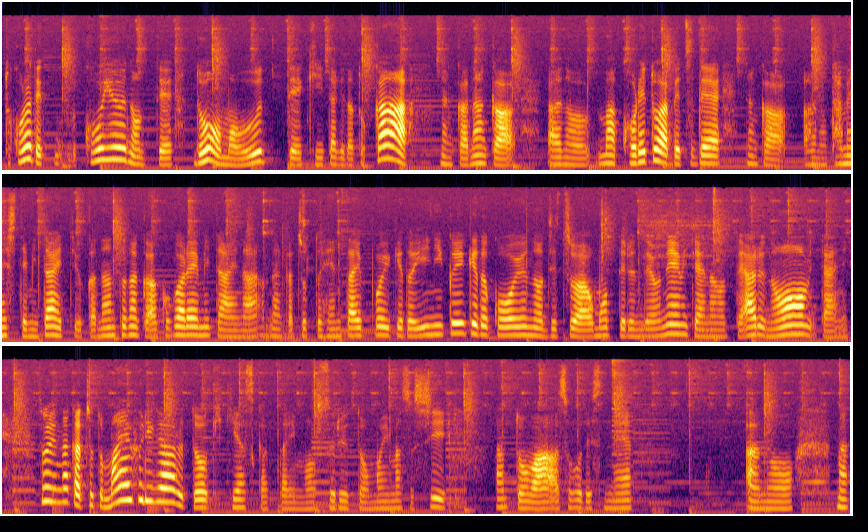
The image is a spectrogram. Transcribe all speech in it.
ところでこういうのってどう思うって聞いたりだとかなんかなんかあのまあ、これとは別でなんかあの試してみたいっていうかなんとなく憧れみたいななんかちょっと変態っぽいけど言いにくいけどこういうの実は思ってるんだよねみたいなのってあるの？みたいに。そういうなんかちょっと前振りがあると聞きやすかったりもすると思いますしあとはそうですね。あのまあ、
